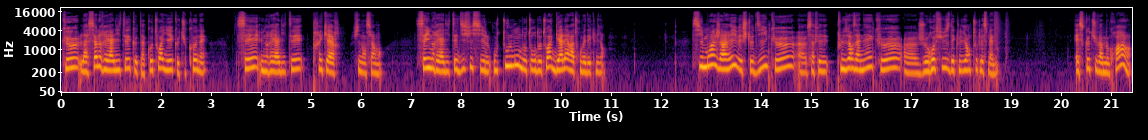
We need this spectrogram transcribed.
que la seule réalité que t'as côtoyée, que tu connais, c'est une réalité précaire financièrement. C'est une réalité difficile où tout le monde autour de toi galère à trouver des clients. Si moi j'arrive et je te dis que euh, ça fait plusieurs années que euh, je refuse des clients toutes les semaines, est-ce que tu vas me croire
